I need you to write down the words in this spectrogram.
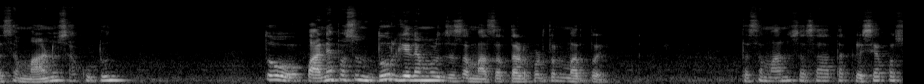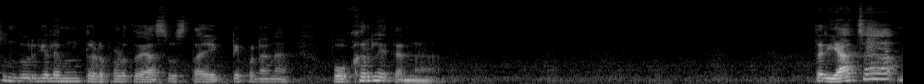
तसा माणूस हा कुठून? तो पाण्यापासून दूर गेल्यामुळे जसा मासा तडफडतो मरतोय तसा माणूस असा आता कशापासून दूर गेल्या म्हणून तडफडतोय अस्वस्थ आहे एकटेपणानं पोखरले त्यांना. तर याचा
